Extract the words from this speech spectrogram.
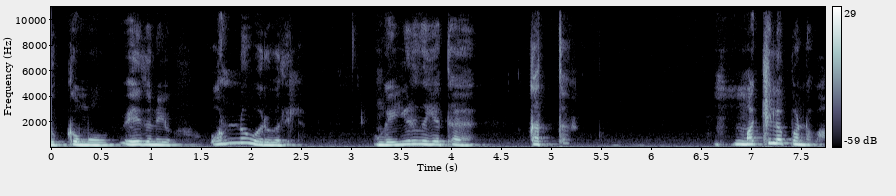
துக்கமோ வேதனையோ ஒன்றும் வருவதில்லை. உங்கள் இருதயத்தை கத்தர் மக்கில பண்ணுவா.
